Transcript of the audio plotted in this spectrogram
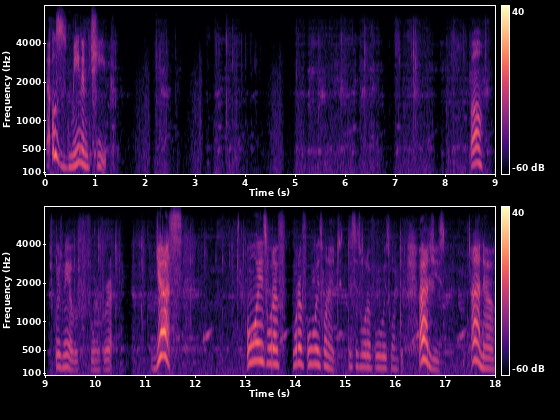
that was mean and cheap. Well, screws me over for it. Yes! Always what I've what I've always wanted. This is what I've always wanted. Ah jeez. I know.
